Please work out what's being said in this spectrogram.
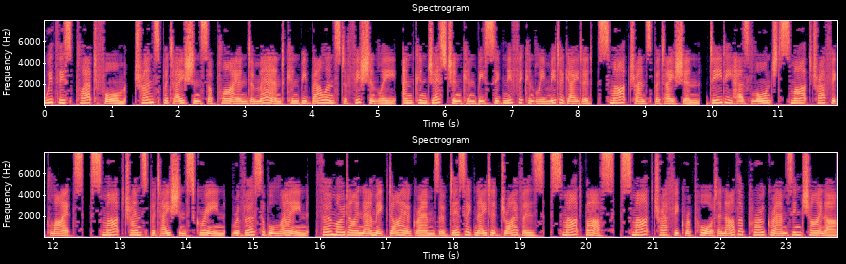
With this platform, transportation supply and demand can be balanced efficiently, and congestion can be significantly mitigated. Smart transportation Didi has launched smart traffic lights, smart transportation screen, reversible lane, thermodynamic diagrams of designated drivers, smart bus, smart traffic report, and other programs in China.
